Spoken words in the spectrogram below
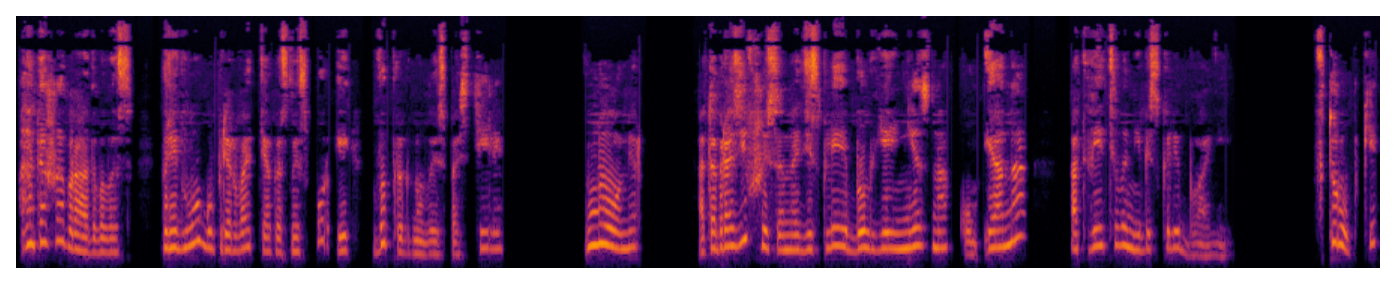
Она даже обрадовалась предлогу прервать тягостный спор и выпрыгнула из постели. Номер, отобразившийся на дисплее, был ей незнаком, и она ответила не без колебаний. В трубке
